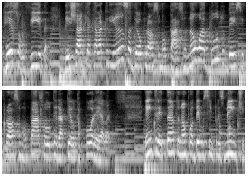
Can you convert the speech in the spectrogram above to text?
resolvida, deixar que aquela criança dê o próximo passo, não o adulto dê esse próximo passo ou o terapeuta por ela. Entretanto, não podemos simplesmente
